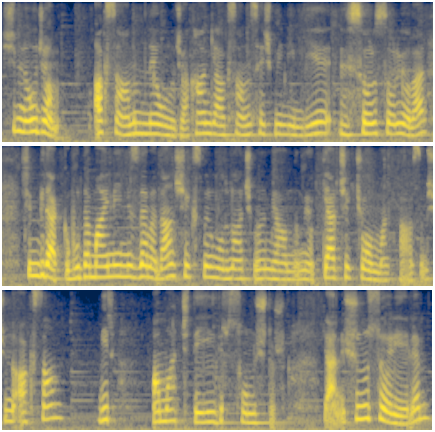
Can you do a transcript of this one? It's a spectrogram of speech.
Şimdi hocam aksanım ne olacak, hangi aksanı seçmeliyim diye soru soruyorlar. Şimdi bir dakika burada my name is demeden Shakespeare modunu açmanın bir anlamı yok. Gerçekçi olmak lazım. Şimdi aksan bir amaç değildir, sonuçtur. Yani şunu söyleyelim.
